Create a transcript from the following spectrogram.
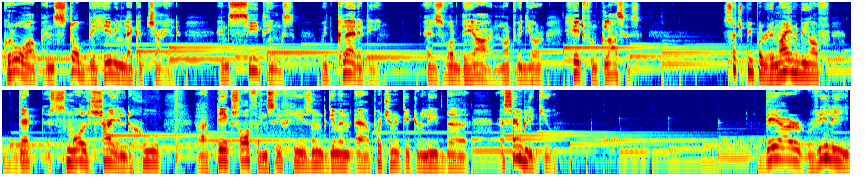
grow up and stop behaving like a child and see things with clarity as what they are, not with your hateful glasses. Such people remind me of that small child who uh, takes offense if he isn't given an opportunity to lead the assembly queue. They are really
